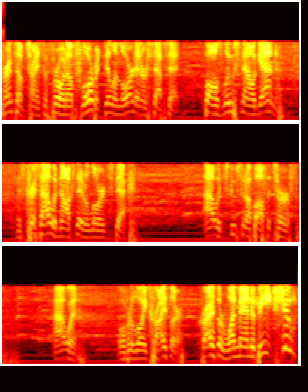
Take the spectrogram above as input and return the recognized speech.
Print Up tries to throw it up floor, but Dylan Lord intercepts it. Ball's loose now again as Chris Atwood knocks it out of Lord's stick. Atwood scoops it up off the turf. Atwood over to Lloyd Chrysler. Chrysler, one man to beat, shoots.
